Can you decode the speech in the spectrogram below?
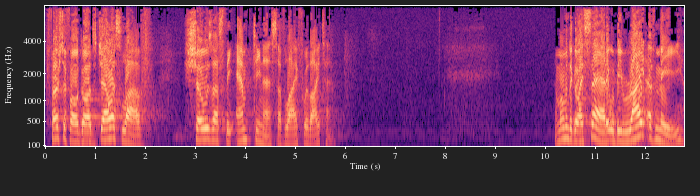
First of all, God's jealous love shows us the emptiness of life without Him. A moment ago I said it would be right of me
